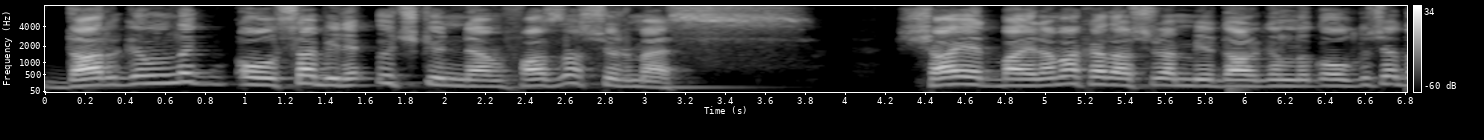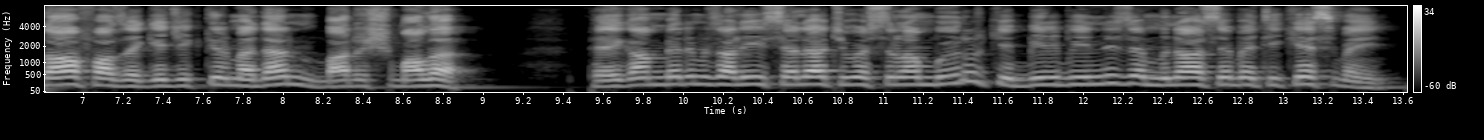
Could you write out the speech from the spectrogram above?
Dargınlık olsa bile üç günden fazla sürmez. Şayet bayrama kadar süren bir dargınlık olduysa daha fazla geciktirmeden barışmalı. Peygamberimiz Aleyhisselatü Vesselam buyurur ki birbirinize münasebeti kesmeyin.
